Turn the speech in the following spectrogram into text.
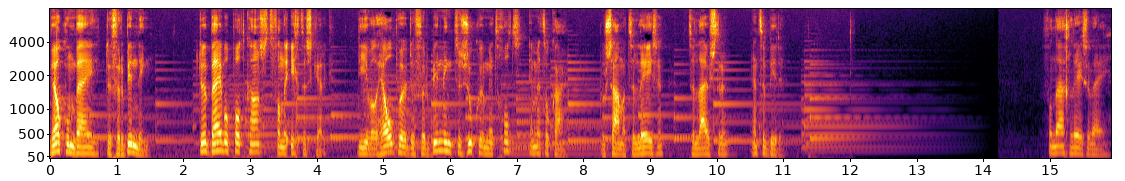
Welkom bij De Verbinding, de Bijbelpodcast van de Ichterskerk, die je wil helpen de verbinding te zoeken met God en met elkaar, door samen te lezen, te luisteren en te bidden. Vandaag lezen wij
